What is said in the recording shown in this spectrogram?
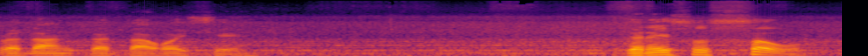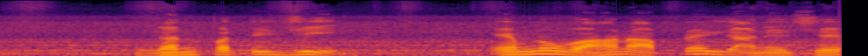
પ્રદાન કરતા હોય છે. ગણેશ ઉત્સવ ગણપતિજી, એમનું વાહન આપણે જાણીએ છીએ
